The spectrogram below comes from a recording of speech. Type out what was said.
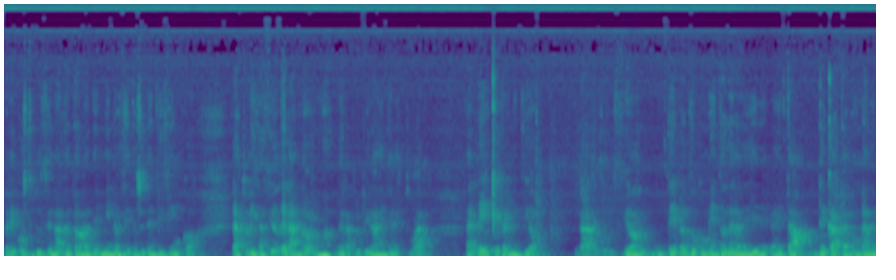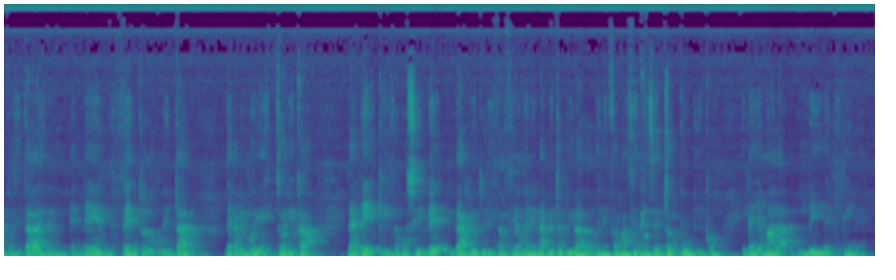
preconstitucional datada de 1975. La actualización de la norma de la propiedad intelectual. La ley que permitió la devolución de los documentos de la Generalitat de Cataluña depositadas en el, en el Centro Documental de la Memoria Histórica la ley que hizo posible la reutilización en el ámbito privado de la información del sector público y la llamada Ley del Cine.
